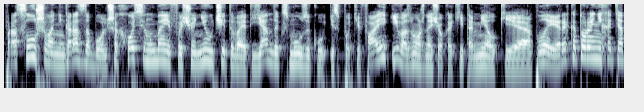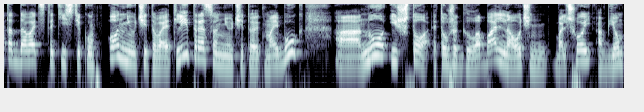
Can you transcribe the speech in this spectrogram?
Прослушиваний гораздо больше. Хостинг Mave еще не учитывает Яндекс Музыку и Spotify. И, возможно, еще какие-то мелкие плееры, которые не хотят отдавать статистику. Он не учитывает Litres, он не учитывает MyBook. А, ну и что? Это уже глобально очень большой объем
